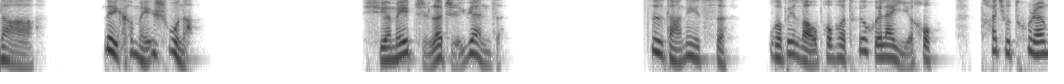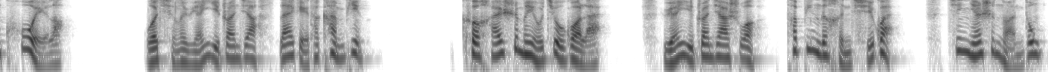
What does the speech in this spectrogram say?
那，那棵梅树呢？”雪梅指了指院子。自打那次我被老婆婆推回来以后，她就突然枯萎了。我请了园艺专家来给她看病，可还是没有救过来。园艺专家说她病得很奇怪，今年是暖冬，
